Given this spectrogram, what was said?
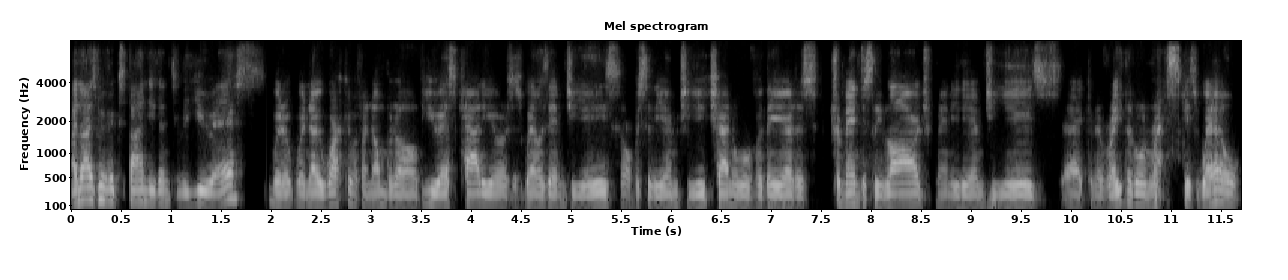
And as we've expanded into the US, we're, we're now working with a number of US carriers as well as MGAs. Obviously, the MGA channel over there is tremendously large. Many of the MGAs uh, kind of write their own risk as well,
